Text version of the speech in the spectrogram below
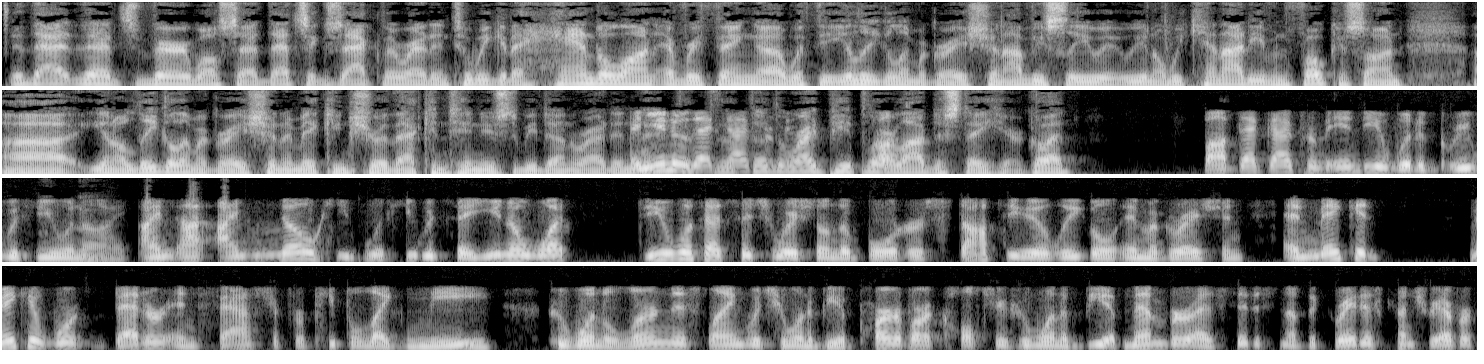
That that's very well said. That's exactly right. Until we get a handle on everything uh, with the illegal immigration, obviously, we, you know, we cannot even focus on, uh, you know, legal immigration and making sure that continues to be done right. And, and you know that the, the right people are allowed to stay here. Go ahead, Bob. That guy from India would agree with you and I. I, I know he would. He would say, you know what? Deal with that situation on the border. Stop the illegal immigration and make it make it work better and faster for people like me who want to learn this language, who want to be a part of our culture, who want to be a member, a citizen of the greatest country ever.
